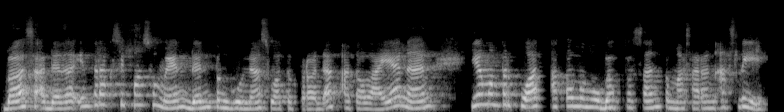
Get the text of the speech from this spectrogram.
Buzz adalah interaksi konsumen dan pengguna suatu produk atau layanan yang memperkuat atau mengubah pesan pemasaran asli.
